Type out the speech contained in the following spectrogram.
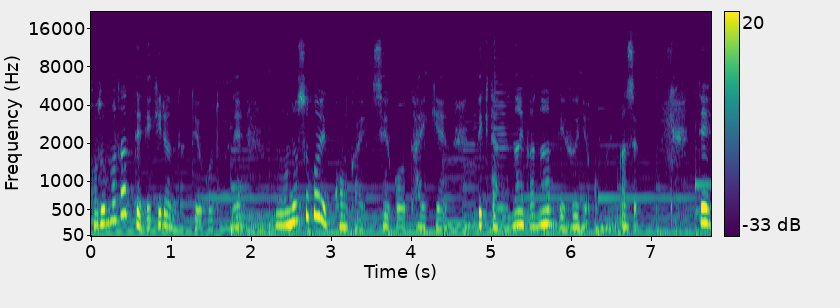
子供だってできるんだっていうことをねものすごい今回成功体験できたんじゃないかなっていうふうに思います。で、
